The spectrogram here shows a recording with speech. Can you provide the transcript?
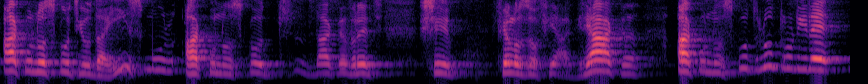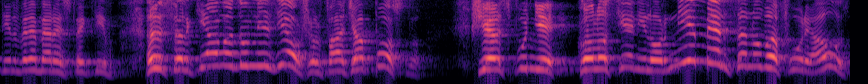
a cunoscut iudaismul, a cunoscut, dacă vreți, și filozofia greacă, a cunoscut lucrurile din vremea respectivă. Însă îl cheamă Dumnezeu și îl face apostol. Și el spune colosienilor, nimeni să nu vă fure, auzi?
